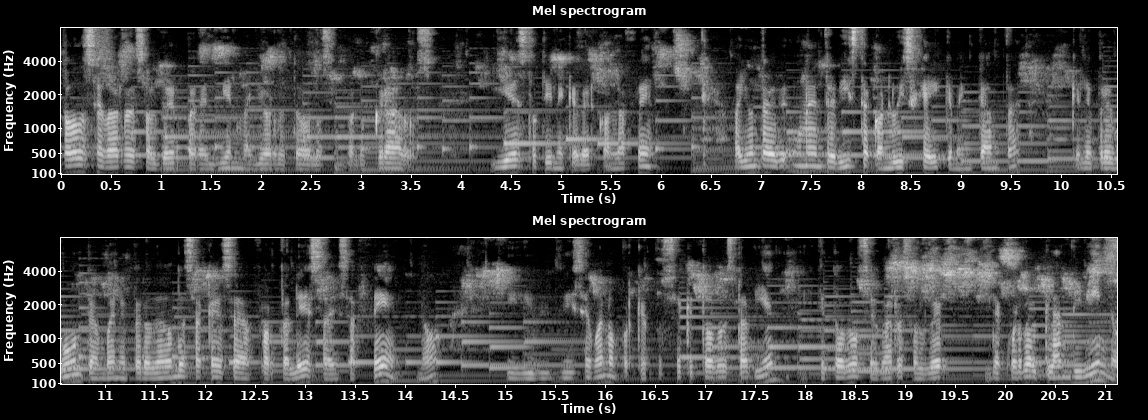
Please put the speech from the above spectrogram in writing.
todo se va a resolver para el bien mayor de todos los involucrados. Y esto tiene que ver con la fe. Hay una entrevista con Luis Hay que me encanta, que le preguntan, bueno, pero ¿de dónde saca esa fortaleza, esa fe, no? Y dice, bueno, porque pues sé que todo está bien y que todo se va a resolver de acuerdo al plan divino.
